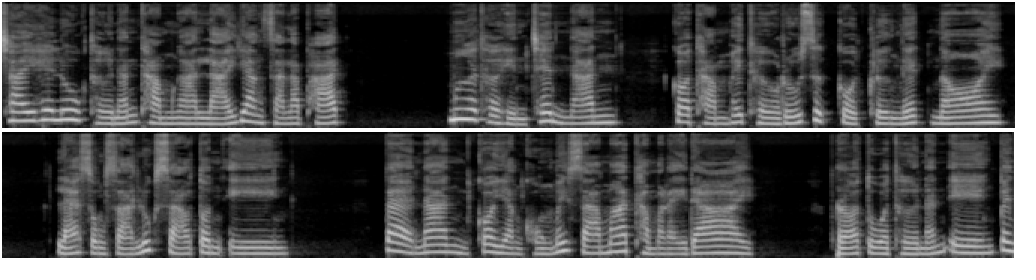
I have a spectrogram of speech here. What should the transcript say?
ใช้ให้ลูกเธอนั้นทำงานหลายอย่างสารพัด เมื่อเธอเห็นเช่นนั้น ก็ทำให้เธอรู้สึกโกรธเคืองเล็กน้อย และสงสารลูกสาวตนเอง แต่นั่นก็ยังคงไม่สามารถทำอะไรได้ เพราะตัวเธอนั้นเองเป็น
